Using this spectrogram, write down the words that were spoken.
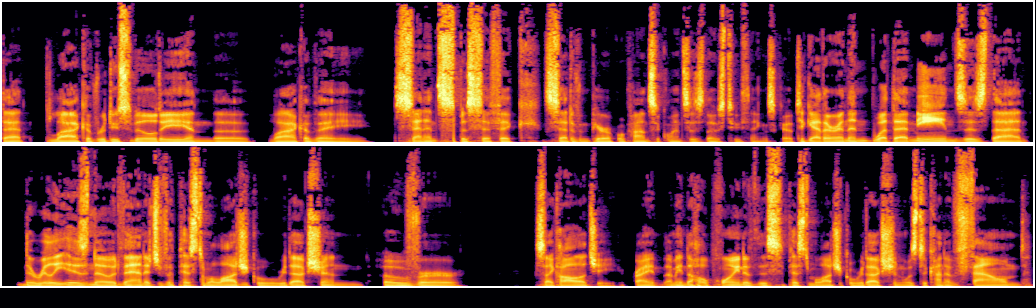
That lack of reducibility and the lack of a sentence specific set of empirical consequences, those two things go together. And then what that means is that there really is no advantage of epistemological reduction over psychology, right? I mean, the whole point of this epistemological reduction was to kind of found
